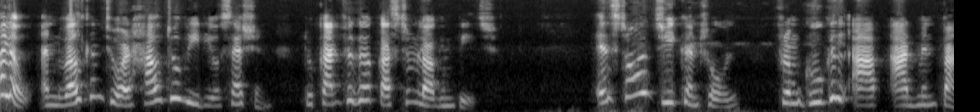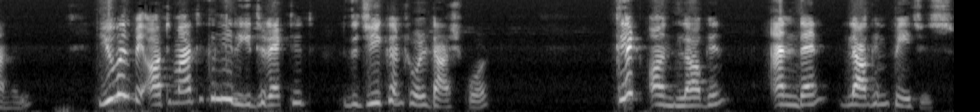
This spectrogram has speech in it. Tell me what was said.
Hello and welcome to our how-to video session to configure custom login page. Install gcontrol from Google App Admin Panel. You will be automatically redirected to the gcontrol dashboard. Click on Login and then Login Pages.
